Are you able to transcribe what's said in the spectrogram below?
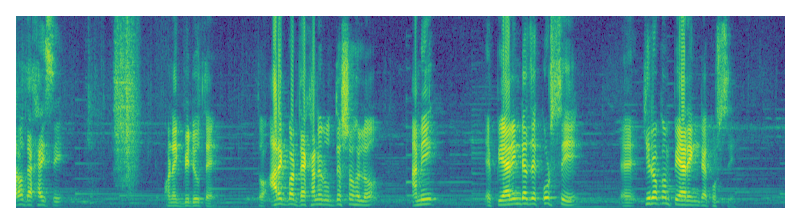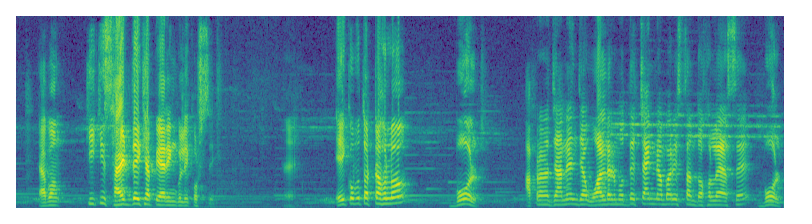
আরও দেখাইছি অনেক ভিডিওতে। তো আরেকবার দেখানোর উদ্দেশ্য হলো, আমি পেয়ারিংটা যে করছি কীরকম পেয়ারিংটা করছি এবং কি কি সাইড দেখা পেয়ারিংগুলি করছি। এই কবুতরটা হলো বোল্ট আপনারা জানেন যে ওয়ার্ল্ডের মধ্যে চার নাম্বার স্থান দখলে আছে বোল্ট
